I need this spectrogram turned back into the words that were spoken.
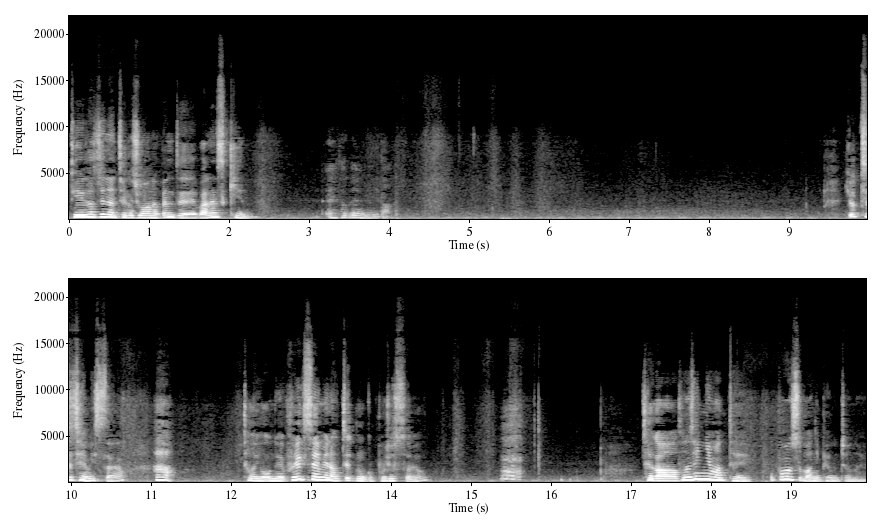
뒤에 사진은 제가 좋아하는 밴드 마네스킨 의 사진입니다. 쇼츠 재밌어요? 아, 저희 오늘 프릭쌤이랑 찍은 거 보셨어요? 제가 선생님한테 퍼포먼스 많이 배웠잖아요.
